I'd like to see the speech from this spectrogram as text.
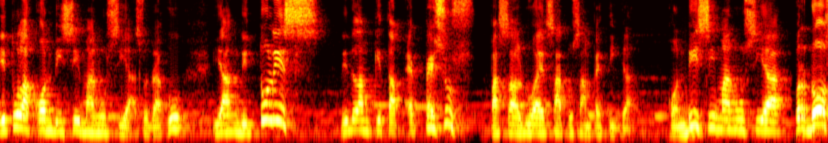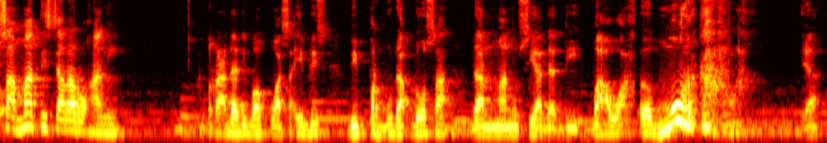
Itulah kondisi manusia, saudaraku, yang ditulis di dalam kitab Efesus pasal 2 ayat 1 sampai 3. Kondisi manusia berdosa mati secara rohani, berada di bawah kuasa iblis, diperbudak dosa dan manusia ada di bawah eh, murka Allah. Ya.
